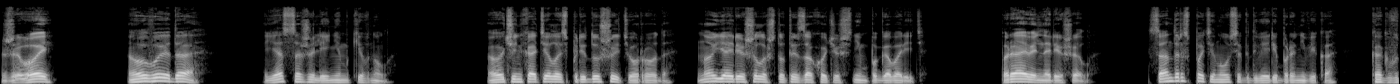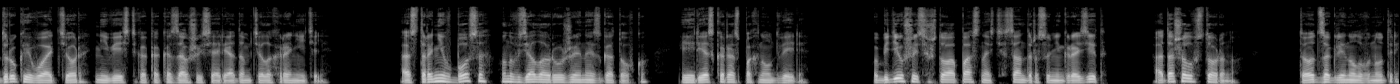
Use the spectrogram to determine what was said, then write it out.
«Живой?» «Увы, да». Я с сожалением кивнул. Очень хотелось придушить урода, но я решила, что ты захочешь с ним поговорить. Правильно решил. Сандерс потянулся к двери броневика, как вдруг его оттер невесть, как оказавшийся рядом телохранитель. Остранив босса, он взял оружие на изготовку и резко распахнул двери. Убедившись, что опасность Сандерсу не грозит, отошел в сторону. Тот заглянул внутрь,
